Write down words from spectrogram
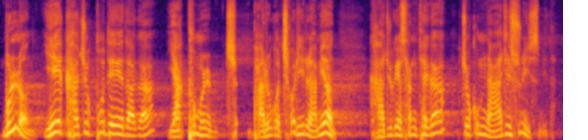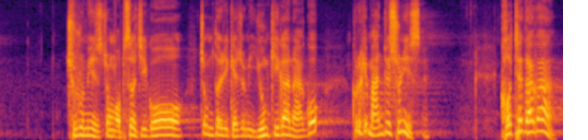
물론, 옛 가죽 부대에다가 약품을 바르고 처리를 하면 가죽의 상태가 조금 나아질 수는 있습니다. 주름이 좀 없어지고 좀 더 이렇게 좀 윤기가 나고 그렇게 만들 수는 있어요. 겉에다가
